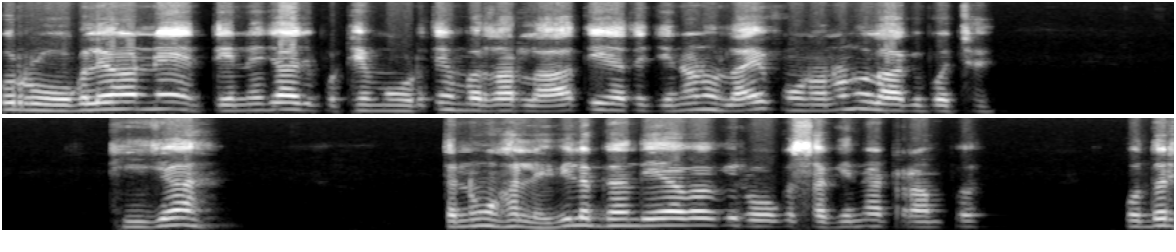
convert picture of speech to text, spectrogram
ਉਹ ਰੋਕ ਲਿਆ ਉਹਨੇ ਤਿੰਨ ਜਹਾਜ਼ ਪੁੱਠੇ ਮੋੜ ਤੇ ਅੰਮ੍ਰਿਤਸਰ ਲਾਤੇ ਆ ਤੇ ਜਿਨ੍ਹਾਂ ਨੂੰ ਲਾਏ ਫੋਨ ਉਹਨਾਂ ਨੂੰ ਲਾ ਕੇ ਪੁੱਛ। ਠੀਕ ਆ? ਤੈਨੂੰ ਹੱਲੇ ਵੀ ਲੱਗਣ ਦਿਆ ਵਾ ਵੀ ਰੋਕ ਸਕੇ ਨਾ ਟਰੰਪ ਉਧਰ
